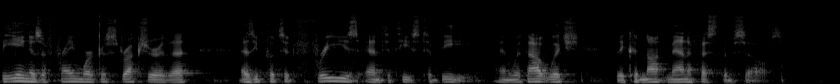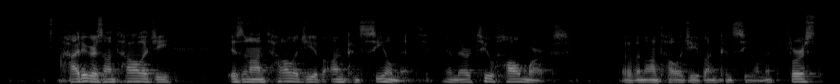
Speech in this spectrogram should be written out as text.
Being is a framework, a structure that, as he puts it, frees entities to be, and without which they could not manifest themselves. Heidegger's ontology is an ontology of unconcealment, and there are two hallmarks of an ontology of unconcealment. First,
